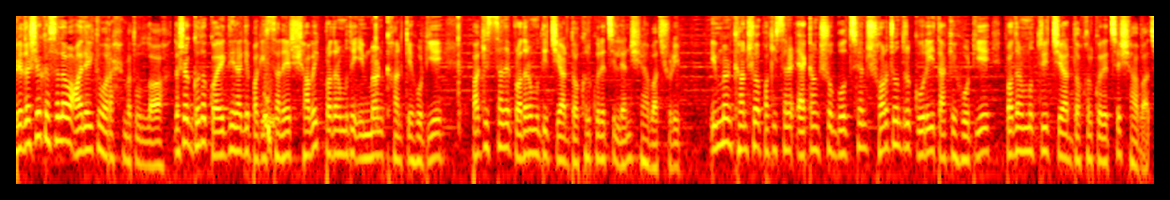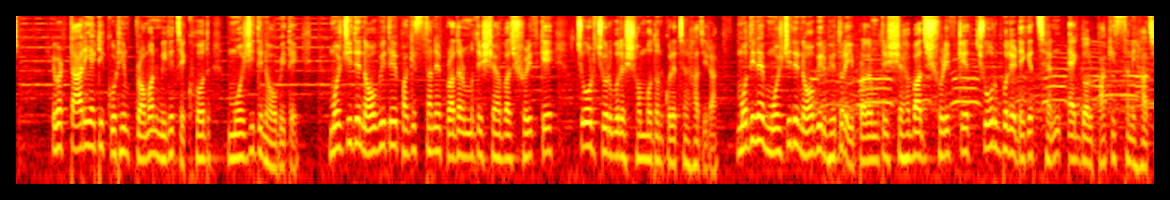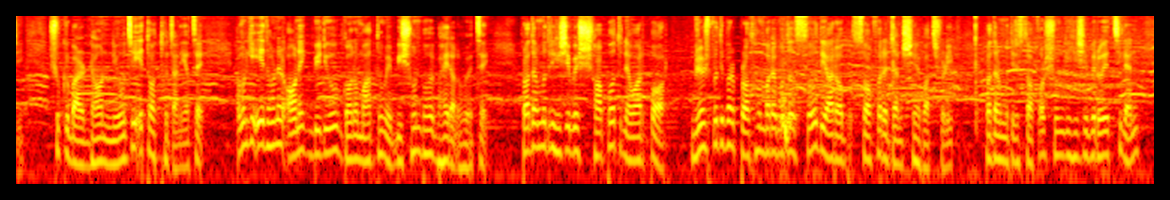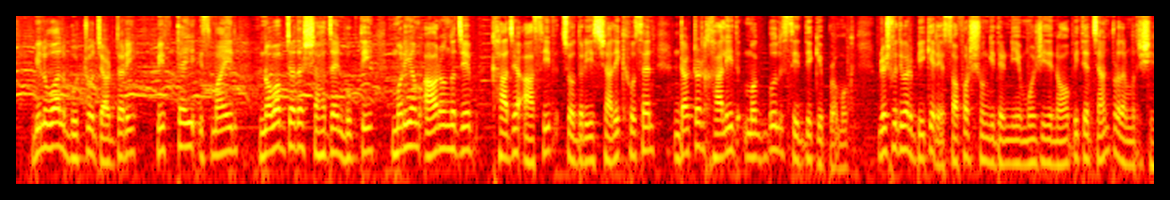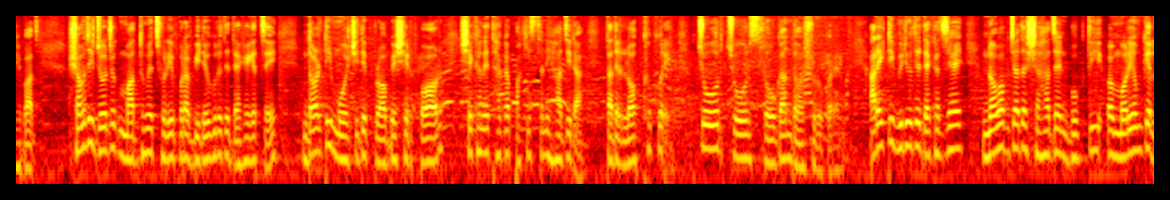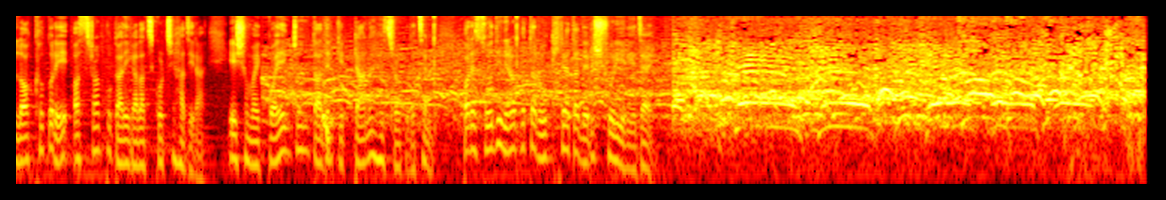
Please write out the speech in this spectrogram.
প্রিয় দর্শক, আসসালামু আলাইকুম রহমতুল্লাহ দর্শক, গত কয়েকদিন আগে পাকিস্তানের সাবেক প্রধানমন্ত্রী ইমরান খানকে হটিয়ে পাকিস্তানের প্রধানমন্ত্রী চেয়ার দখল করেছিলেন শাহবাজ শরীফ। ইমরান খান সহ পাকিস্তানের একাংশ বলছেন, ষড়যন্ত্র করেই তাকে হটিয়ে প্রধানমন্ত্রীর চেয়ার দখল করেছে শাহবাজ। এবার তারই একটি কঠিন প্রমাণ মিলেছে খোদ মসজিদে নবীতে মসজিদে নবীতে পাকিস্তানের প্রধানমন্ত্রী শাহবাজ শরীফকে চোর চোর বলে সম্বোধন করেছেন হাজিরা। মদিনায় মসজিদে নবীর ভেতরেই প্রধানমন্ত্রী শাহবাজ শরীফকে চোর বলে ডেকেছেন একদল পাকিস্তানি হাজি। শুক্রবার ডন নিউজে এ তথ্য জানিয়েছে। এমনকি এ ধরনের অনেক ভিডিও গণমাধ্যমে ভীষণভাবে ভাইরাল হয়েছে। প্রধানমন্ত্রী হিসেবে শপথ নেওয়ার পর বৃহস্পতিবার প্রথমবারের মতো সৌদি আরব সফরে যান শেহবাজ শরীফ। প্রধানমন্ত্রীর সফর সঙ্গী হিসেবে রয়েছিলেন বিলওয়াল বুট্রো জারদারি, মিফতাই ইসমাইল নবাবজাদা শাহজাইন বুক্তি মরিয়ম আওরঙ্গজেব, খাজা আসিফ চৌধুরী শারিক হোসেন, ডক্টর খালিদ মকবুল সিদ্দিকী প্রমুখ। বৃহস্পতিবার বিকেলে সফর সঙ্গীদের নিয়ে মসজিদে নববীতে যান প্রধানমন্ত্রী শেহবাজ। সামাজিক যোগাযোগ মাধ্যমে ছড়িয়ে পড়া ভিডিওগুলোতে দেখা গেছে, দলটি মসজিদে প্রবেশের পর সেখানে থাকা পাকিস্তানি হাজিরা তাদের লক্ষ্য করে চোর চোর স্লোগান দেওয়া শুরু করেন। আরেকটি ভিডিওতে দেখা যায়, নবাবজাদা শাহজাহান বুক্তি ও মরিয়মকে লক্ষ্য করে অশ্রাব্য গালিগালাজ করছে হাজিরা। এ সময় কয়েকজন তাদেরকে টানা হেঁচড়া করেছেন। পরে সৌদি নিরাপত্তা রক্ষীরা তাদের সরিয়ে নিয়ে যায়।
